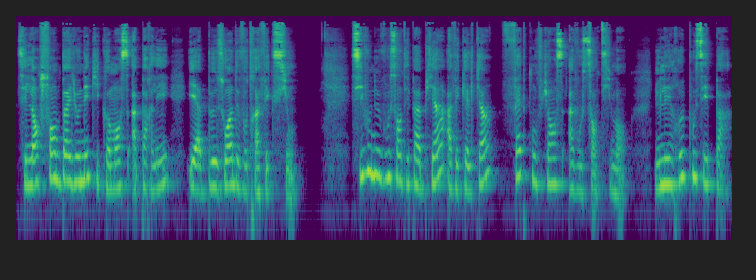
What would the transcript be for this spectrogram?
C'est l'enfant bâillonné qui commence à parler et a besoin de votre affection. Si vous ne vous sentez pas bien avec quelqu'un, faites confiance à vos sentiments. Ne les repoussez pas.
